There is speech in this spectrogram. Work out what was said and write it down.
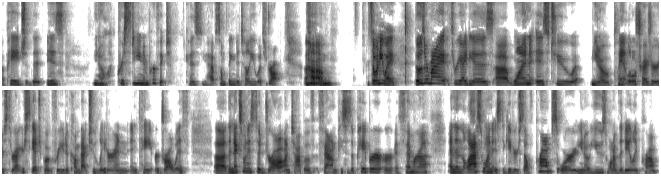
a page that is, you know, pristine and perfect because you have something to tell you what to draw. Um, so anyway, those are my three ideas. Uh, one is to you know plant little treasures throughout your sketchbook for you to come back to later and, and paint or draw with. Uh, the next one is to draw on top of found pieces of paper or ephemera. And then the last one is to give yourself prompts or, you know, use one of the daily prompt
